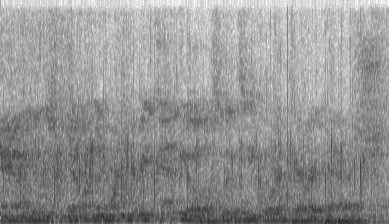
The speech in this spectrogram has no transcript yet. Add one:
And ladies and gentlemen, Mark Marguerite Daniels with Tibor Karakash.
